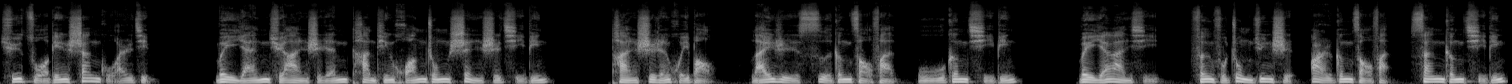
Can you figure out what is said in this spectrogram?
取左边山谷而进。魏延却暗示人探听黄忠甚时起兵，探诗人回报：来日四更造饭，五更起兵。魏延暗喜，吩咐众军士二更造饭，三更起兵，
